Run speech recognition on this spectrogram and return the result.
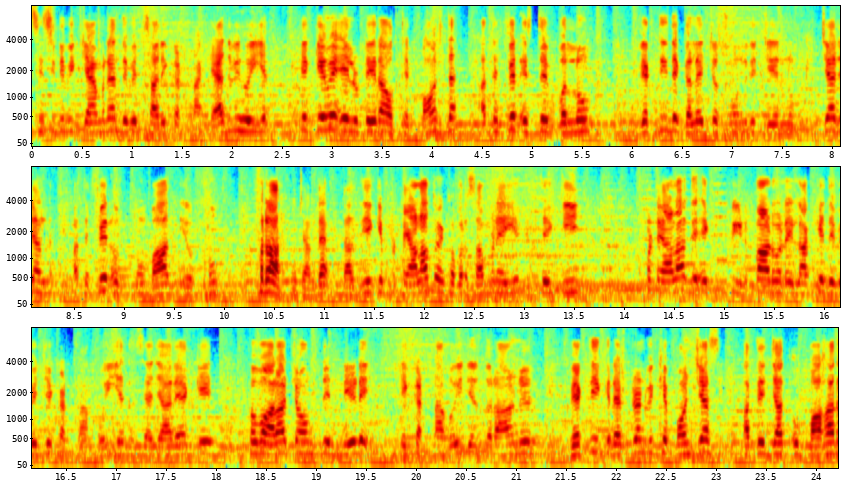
ਸੀਸੀਟੀਵੀ ਕੈਮਰਿਆਂ ਦੇ ਵਿੱਚ ਸਾਰੀ ਘਟਨਾ ਕੈਦ ਵੀ ਹੋਈ ਹੈ ਕਿ ਕਿਵੇਂ ਇਹ ਲੁਟੇਰਾ ਉੱਥੇ ਪਹੁੰਚਦਾ ਅਤੇ ਫਿਰ ਇਸ ਦੇ ਵੱਲੋਂ ਵਿਅਕਤੀ ਦੇ ਗਲੇ 'ਚ ਸੋਨੇ ਦੀ ਚੇਨ ਨੂੰ ਖਿੱਚਿਆ ਜਾਂਦਾ ਅਤੇ ਫਿਰ ਉਸ ਤੋਂ ਬਾਅਦ ਇਹ ਉੱਥੋਂ ਫਰਾਰ ਹੋ ਜਾਂਦਾ ਹੈ। ਦੱਸ ਦਈਏ ਕਿ ਪਟਿਆਲਾ ਤੋਂ ਇਹ ਖਬਰ ਸਾਹਮਣੇ ਆਈ ਹੈ, ਜਿੱਥੇ ਕਿ ਪਟਿਆਲਾ ਦੇ ਇੱਕ ਭੀੜ-ਭਾੜ ਵਾਲੇ ਇਲਾਕੇ ਦੇ ਵਿੱਚ ਇਹ ਘਟਨਾ ਹੋਈ ਹੈ। ਦੱਸਿਆ ਜਾ ਰਿਹਾ ਕਿ ਫਵਾਰਾ ਚੌਂਕ ਦੇ ਨੇੜੇ ਇਹ ਘਟਨਾ ਹੋਈ, ਜਿਸ ਦੌਰਾਨ ਵਿਅਕਤੀ ਇੱਕ ਰੈਸਟੋਰੈਂਟ ਵਿਖੇ ਪਹੁੰਚਿਆ ਸੀ ਅਤੇ ਜਦ ਉਹ ਬਾਹਰ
